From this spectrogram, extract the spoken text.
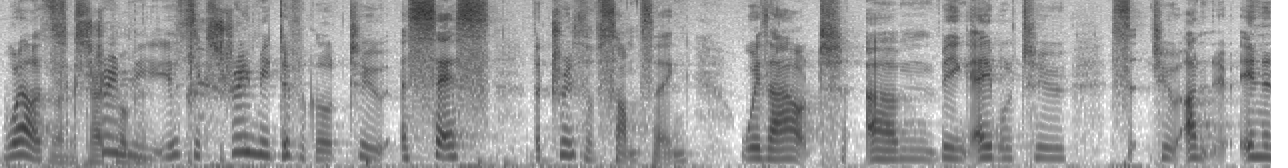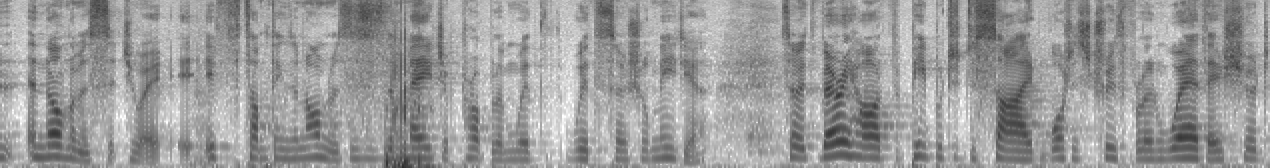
Well, it's extremely, it's extremely difficult to assess the truth of something without um, being able to, to in an anonymous situation, if something's anonymous, this is the major problem with, with social media. So it's very hard for people to decide what is truthful and where they should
